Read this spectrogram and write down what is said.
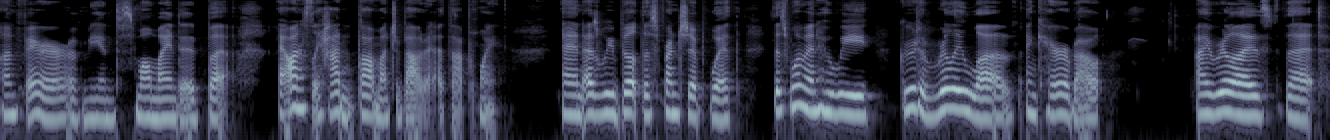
unfair of me and small minded, but I honestly hadn't thought much about it at that point. And as we built this friendship with this woman who we grew to really love and care about, I realized that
